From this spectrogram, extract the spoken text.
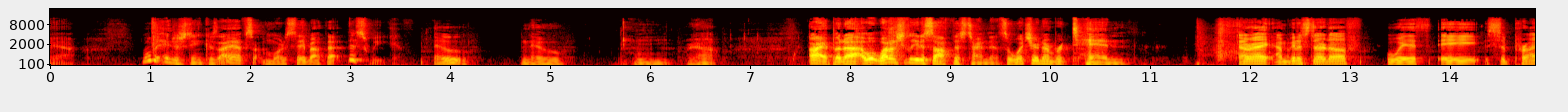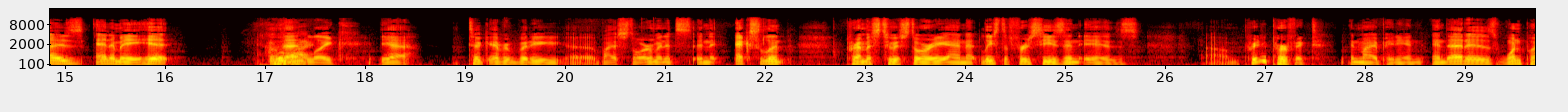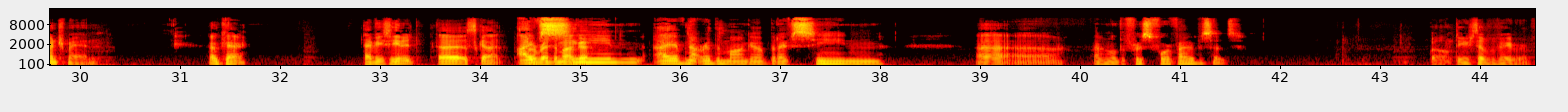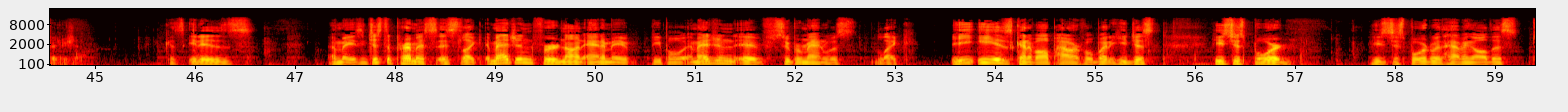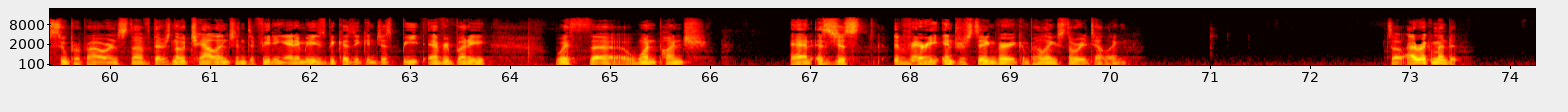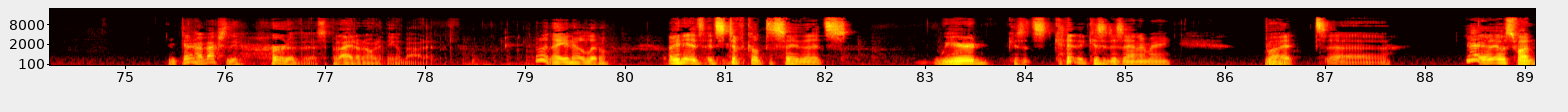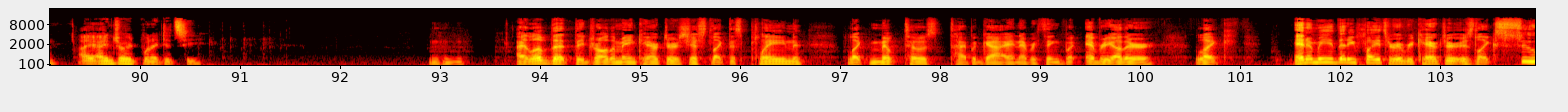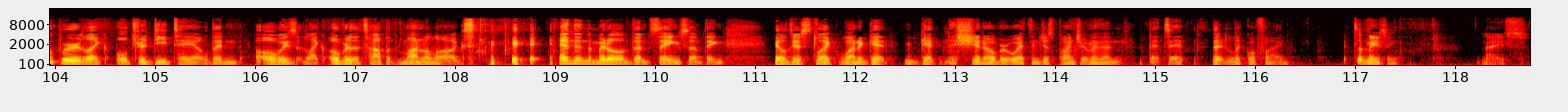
Yeah, a little bit interesting because I have something more to say about that this week. no, no. Yeah. All right, but uh, why don't you lead us off this time then? So, what's your number ten? All right, I'm gonna start off with a surprise anime hit Oh that, my. like, yeah, took everybody uh, by storm, and it's an excellent premise to a story, and at least the first season is um, pretty perfect in my opinion, and that is One Punch Man. Okay. Have you seen it, uh, Scott? I've or read the manga? seen. I have not read the manga, but I've seen. Uh, I don't know the first four or five episodes. Well, do yourself a favor and finish it because it is amazing. Just the premise. It's like imagine for non-anime people, imagine if Superman was like he he is kind of all powerful, but he just he's just bored. He's just bored with having all this superpower and stuff. There's no challenge in defeating enemies because he can just beat everybody with uh, one punch, and it's just a very interesting, very compelling storytelling. So I recommend it. Okay. I've actually heard of this, but I don't know anything about it. Well, now you know a little. I mean, it's it's difficult to say that it's weird because it's because it is anime, but uh, yeah, it, it was fun. I, I enjoyed what I did see. I love that they draw the main character as just like this plain, like milk toast type of guy and everything, but every other like enemy that he fights or every character is like super like ultra detailed and always like over the top with monologues. and in the middle of them saying something, he'll just like want to get get this shit over with and just punch him and then that's it. They're liquefied. It's amazing. Nice.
